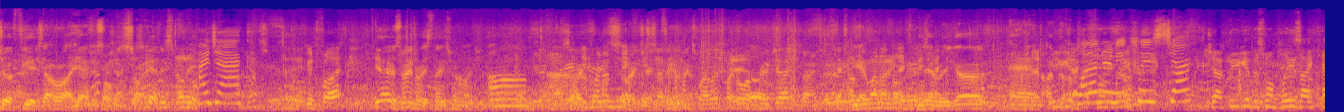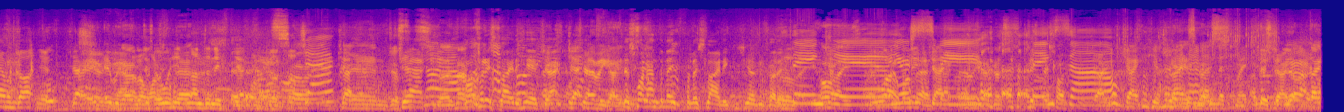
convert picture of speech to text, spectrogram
do a few. Is that all right? Yeah. just Sorry. Hi, Jack. Good flight. Yeah, it was very nice. Thanks very much. Oh. Sorry. One underneath. Yeah, one underneath, please, There we go. And I've got. One underneath, please, Jack. Jack, will you get this one, please? I haven't gotten it. Oh, Here we go. All hidden underneath. Jack. And just Jack, no, one for this lady here, Jack. Jack. There we go. This one underneath for this lady, because she hasn't got it. Thank All right. you. You're sweet. Thanks, Sal. Jack, keep playing underneath, mate. Cheers, Jack.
